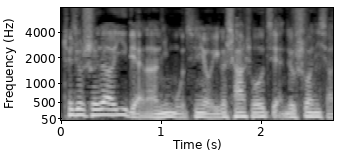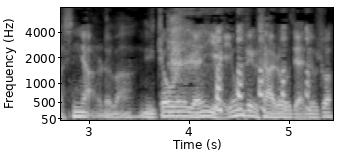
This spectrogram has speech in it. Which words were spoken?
这就涉及到一点呢，你母亲有一个杀手锏，就说你小心眼儿，对吧？你周围的人也用这个杀手锏，就说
